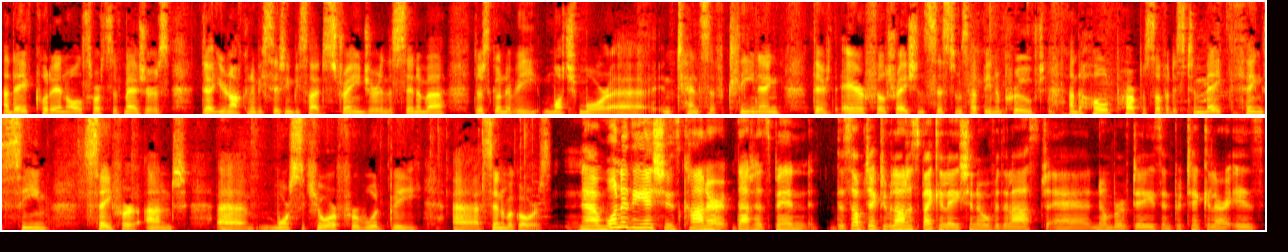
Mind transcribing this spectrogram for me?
and they've put in all sorts of measures that you're not going to be sitting beside a stranger in the cinema. There's going to be much more uh, intensive cleaning. Their air filtration systems have been improved, and the whole purpose of it is to make things seem safer and um, more secure for would be uh, cinema goers. Now, one of the issues, Conor, that has been the subject of a lot of speculation over the last uh, number of days in particular is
